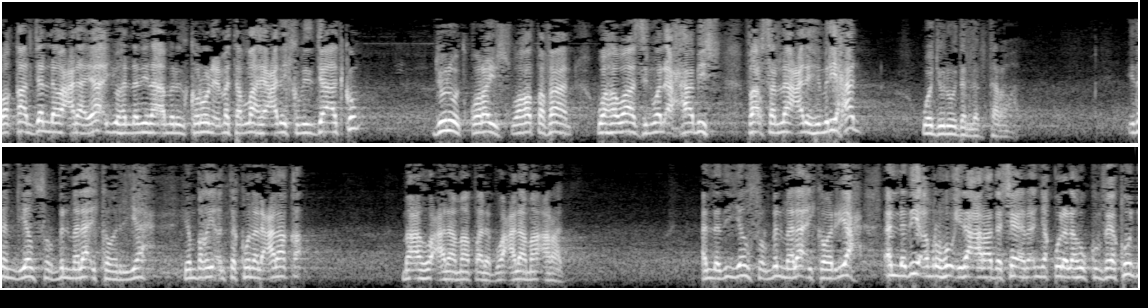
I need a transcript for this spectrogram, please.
وقال جل وعلا يا أيها الذين آمنوا اذكروا نعمة الله عليكم إذ جاءتكم جنود قريش وغطفان وهوازن والأحابيش فأرسلنا عليهم ريحا وجنودا لم تروها إذا لينصر بالملائكة والرياح. ينبغي أن تكون العلاقة معه على ما طلب وعلى ما أراد. الذي ينصر بالملائكة والرياح الذي أمره إذا أراد شيئا أن يقول له كن فيكون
